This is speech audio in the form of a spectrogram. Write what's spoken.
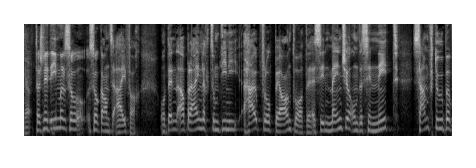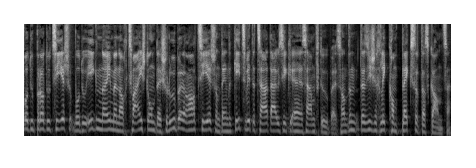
Ja. Das ist nicht immer so, so ganz einfach. Und dann aber eigentlich, um deine Hauptfrage beantworten, es sind Menschen und es sind nicht Senftuben, die du produzierst, wo du irgendwann nach zwei Stunden Schrauben anziehst und dann gibt's wieder 10.000 äh, Senftuben, sondern das ist ein bisschen komplexer, das Ganze.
